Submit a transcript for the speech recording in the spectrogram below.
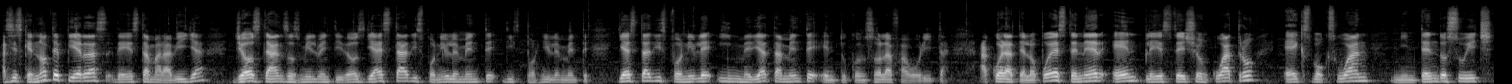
Así es que no te pierdas de esta maravilla. Just Dance 2022 ya está disponiblemente, disponiblemente, ya está disponible inmediatamente en tu consola favorita. Acuérdate, lo puedes tener en PlayStation 4, Xbox One, Nintendo Switch,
